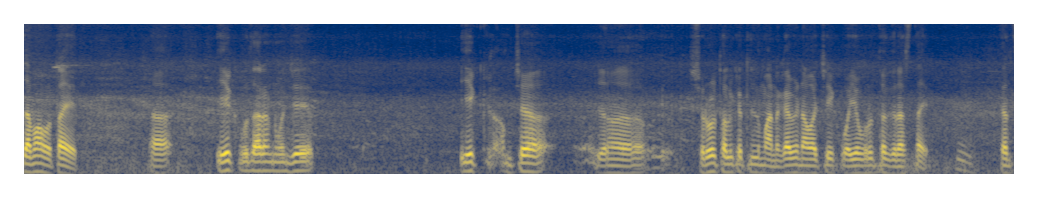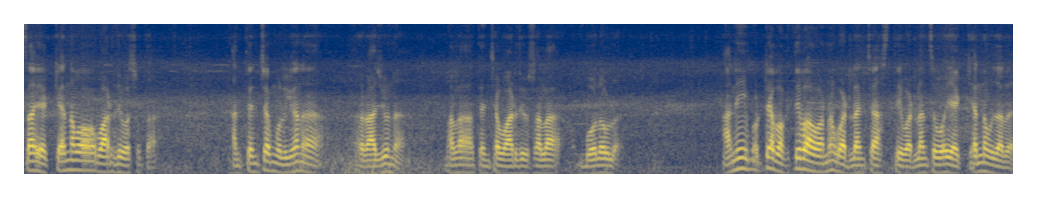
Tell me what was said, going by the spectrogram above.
जमा होत आहेत एक उदाहरण म्हणजे एक आमच्या शिरोळ तालुक्यातील मानगावे नावाचे एक वयोवृद्ध ग्रस्त आहेत. त्यांचा एक्क्याण्णवा वाढदिवस होता. आणि त्यांच्या मुलग्यानं राजूनं मला त्यांच्या वाढदिवसाला बोलवलं. आणि मोठ्या भक्तिभावानं वडिलांच्या हस्ते वडिलांचं वय एक्क्याण्णव झालं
